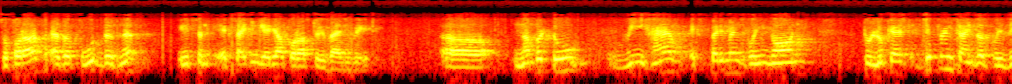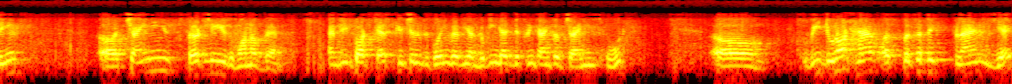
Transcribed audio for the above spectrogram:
So for us as a food business, it's an exciting area for us to evaluate. Uh, number two, we have experiments going on to look at different kinds of cuisines. Uh, Chinese certainly is one of them. And we've got test kitchens going where we are looking at different kinds of Chinese food. Uh, we do not have a specific plan yet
